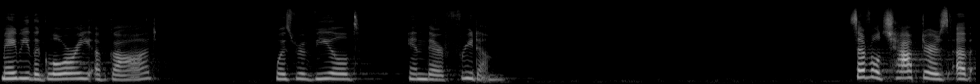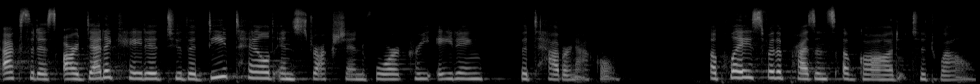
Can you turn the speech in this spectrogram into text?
Maybe the glory of God was revealed in their freedom. Several chapters of Exodus are dedicated to the detailed instruction for creating the tabernacle, a place for the presence of God to dwell.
